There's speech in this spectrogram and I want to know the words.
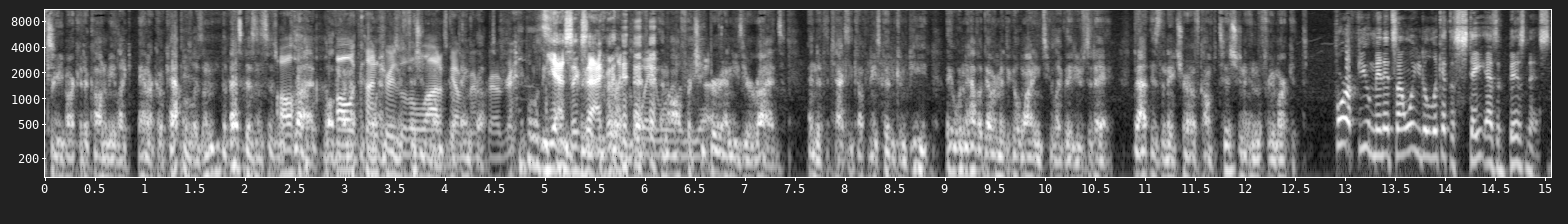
free market economy like anarcho-capitalism, the best businesses will All- thrive, while all countries with a lot of go government programs. Yes, exactly. free Way and offer than cheaper and easier rides. And if the taxi companies couldn't compete, they wouldn't have a government to go whining to like they do today. That is the nature of competition in the free market. For a few minutes, I want you to look at the state as a business.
